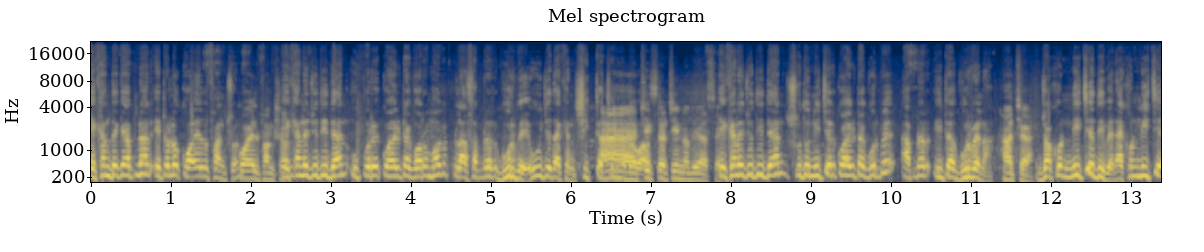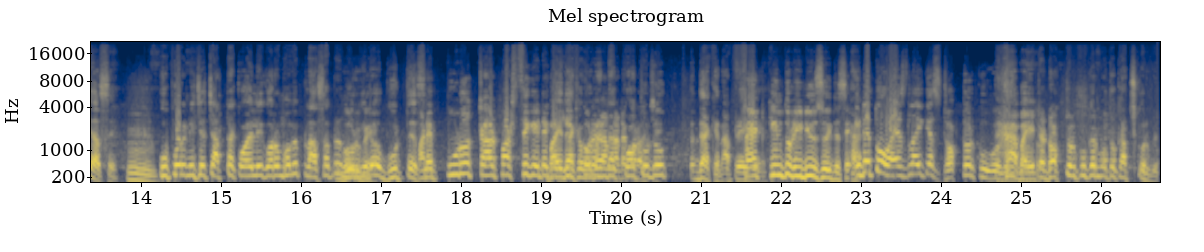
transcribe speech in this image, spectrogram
এখান থেকে আপনার এটা হলো কয়েল ফাংশন কয়েল ফাংশন এখানে যদি দেন উপরে কয়েলটা গরম হবে প্লাস আপনার ঘুরবে। ওই যে দেখেন শিকটা চিহ্ন হ্যাঁ দেওয়া আছে। চিকটার চিহ্ন দেওয়া আছে। এখানে যদি দেন শুধু নিচের কয়েলটা ঘুরবে আপনার এটা ঘুরবে না। আচ্ছা। যখন নিচে দিবেন এখন নিচে আছে। উপরে নিচে চারটা কয়েলই গরম হবে প্লাস আপনার ঘুরবে। মুরগিটাও ঘুরতেছে। মানে পুরো চারপাশ থেকে হিট দেখেন করে রান্নাটা। কতটুক দেখেন আপনি ফ্যাট কিন্তু রিডিউস হইতেছে। এটা তো as like as doctor cook হ্যাঁ ভাই এটা ডক্টর কুকের মতো কাজ করবে।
